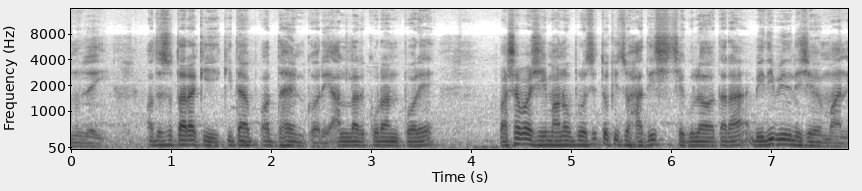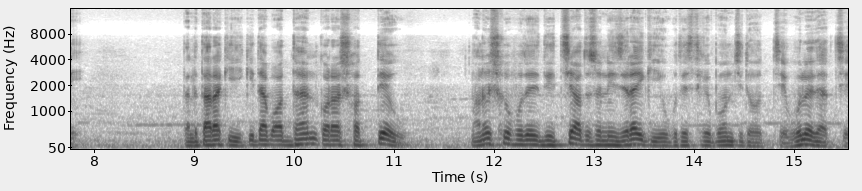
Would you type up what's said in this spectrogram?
অনুযায়ী। অথচ তারা কি কিতাব অধ্যয়ন করে, আল্লাহর কোরআন পড়ে? পাশাপাশি মানব রচিত কিছু হাদিস সেগুলো তারা বিধিবিধান হিসেবে মানে। তাহলে তারা কি কিতাব অধ্যয়ন করা সত্ত্বেও মানুষকে উপদেশ দিচ্ছে, অথচ নিজেরাই কি উপদেশ থেকে বঞ্চিত হচ্ছে, ভুলে যাচ্ছে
